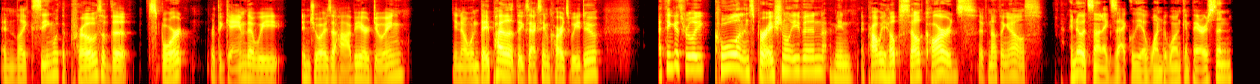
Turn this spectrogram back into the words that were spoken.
And like seeing what the pros of the sport or the game that we enjoy as a hobby are doing you know, when they pilot the exact same cards we do, I think it's really cool and inspirational, even. I mean, it probably helps sell cards, if nothing else. I know it's not exactly a one to one comparison,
